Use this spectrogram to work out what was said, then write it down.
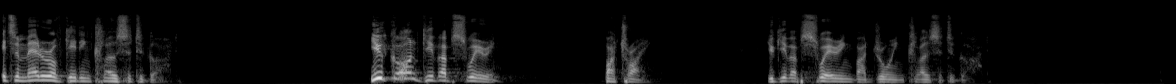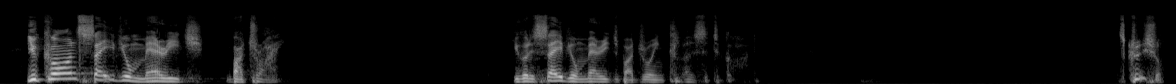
it's a matter of getting closer to God. You can't give up swearing by trying, you give up swearing by drawing closer to God. You can't save your marriage by trying. You've got to save your marriage by drawing closer to God. It's crucial,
